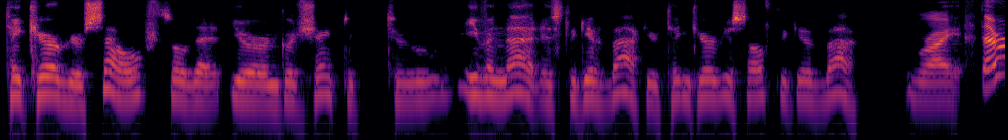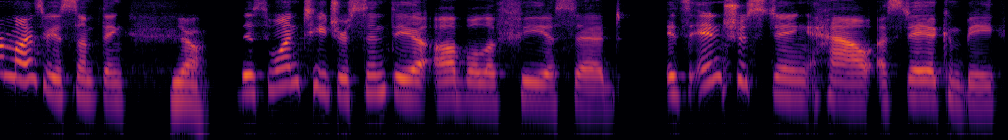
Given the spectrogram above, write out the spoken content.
take care of yourself so that you're in good shape to to even that is to give back you're taking care of yourself to give back Right. That reminds me of something. yeah This one teacher, Cynthia Abolafia, said it's interesting how Asteya can be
